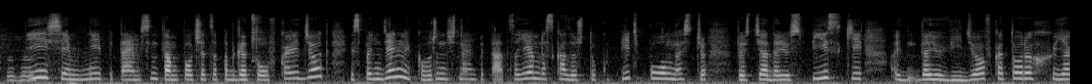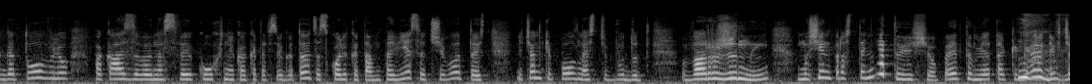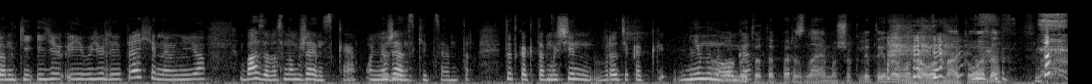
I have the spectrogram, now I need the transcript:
начинаем. И 7 дней питаемся. Ну, там, получается, подготовка идет. И с понедельника уже начинаем питаться. Я им рассказываю, что купить полностью. То есть я даю списки, э, даю видео, в которых я готовлю, показываю на своей кухне, как это все готовится, сколько там по весу, чего. То есть девчонки полностью будут вооружены. Мужчин просто нету еще, поэтому я так и говорю, девчонки. И, и у Юлии Пряхиной у нее база в основном женская. У нее женский центр. Тут как-то мужчин вроде как немного. ми то тепер знаємо, що клітина вона однакова, да?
